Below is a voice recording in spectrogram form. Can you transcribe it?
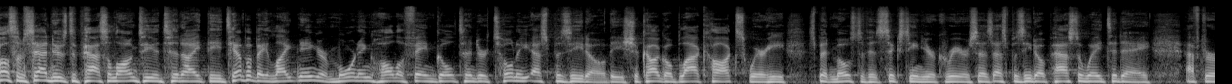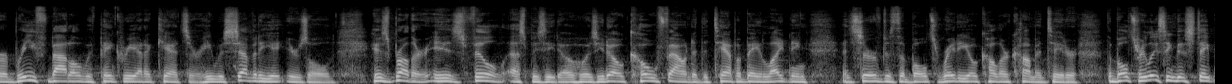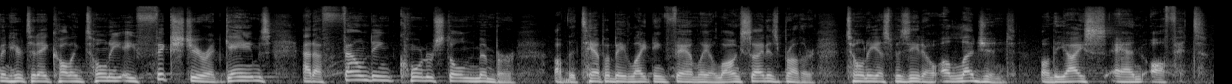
Well, some sad news to pass along to you tonight. The Tampa Bay Lightning are mourning Hall of Fame goaltender Tony Esposito. The Chicago Blackhawks, where he spent most of his 16-year career, says Esposito passed away today after a brief battle with pancreatic cancer. He was 78 years old. His brother is Phil Esposito, who, as you know, co-founded the Tampa Bay Lightning and served as the Bolts radio color commentator. The Bolts releasing this statement here today, calling Tony a fixture at games and a founding cornerstone member of the Tampa Bay Lightning family alongside his brother, Tony Esposito, a legend on the ice and off it.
